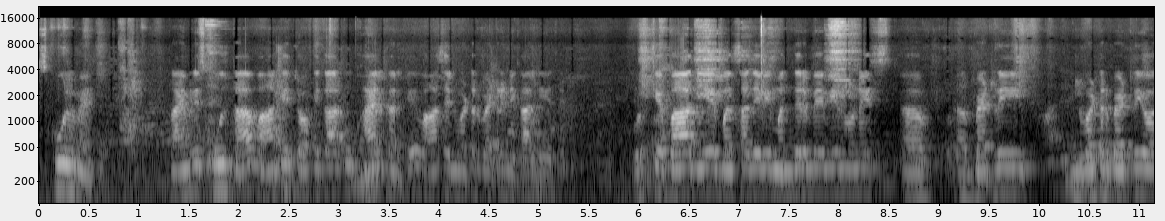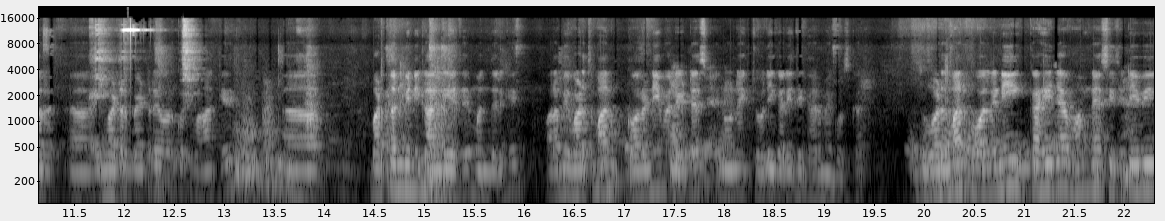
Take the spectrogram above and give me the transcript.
स्कूल में प्राइमरी स्कूल था, वहाँ के चौकीदार को घायल करके वहाँ से इन्वर्टर बैटरी निकाल लिए थे। उसके बाद ये मनसा देवी मंदिर में भी उन्होंने बैटरी इन्वर्टर बैटरी और इन्वर्टर बैटरी और कुछ वहाँ के बर्तन भी निकाल लिए थे मंदिर के। और अभी वर्तमान कॉलोनी में लेटेस्ट इन्होंने एक चोरी करी थी घर में घुसकर। तो वर्धमान कॉलोनी का ही जब हमने सीसीटीवी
